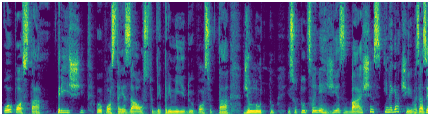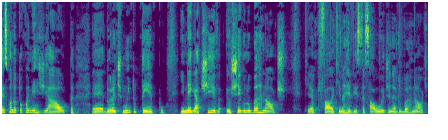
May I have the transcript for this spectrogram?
Ou eu posso estar triste, ou eu posso estar exausto, deprimido, eu posso estar de luto. Isso tudo são energias baixas e negativas. Às vezes, quando eu estou com energia alta é, durante muito tempo e negativa, eu chego no burnout, que é o que fala aqui na revista Saúde, né, do burnout,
